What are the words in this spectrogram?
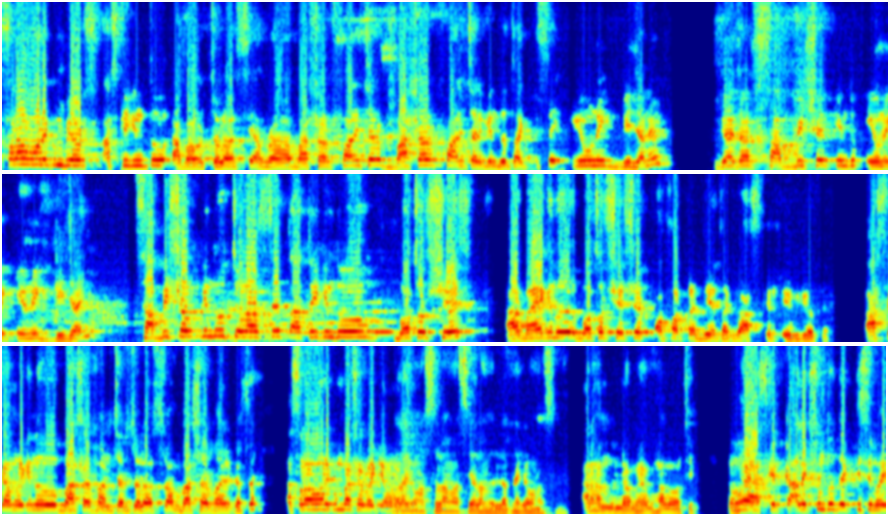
আসসালামু আলাইকুম ভিউয়ার্স আজকে কিন্তু আবার চলে আসছি আমরা বাসার ফার্নিচার। বাসার ফার্নিচার কিন্তু থাকতেছে ইউনিক ডিজাইনের। দুই হাজার ছাব্বিশের কিন্তু ইউনিক ইউনিক ডিজাইন। ছাব্বিশ সাল কিন্তু চলে আসছে তাতে কিন্তু বছর শেষ। আর ভাইয়া কিন্তু বছর শেষের অফারটা দিয়ে থাকবে আজকের এই ভিডিওতে। আজকে আমরা কিন্তু বাসার ফার্নিচার চলে আসলাম বাসার ভাইয়ের কাছে। আসসালামু আলাইকুম বাসার ভাই কেমন আছেন? আসসালাম আছি আলহামদুলিল্লাহ আপনি কেমন আছেন? আলহামদুলিল্লাহ ভাই ভালো আছি। তো ভাই আজকের কালেকশন তো দেখতেছি ভাই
